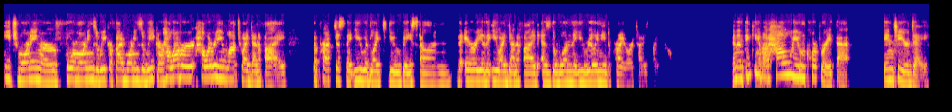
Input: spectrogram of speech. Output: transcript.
each morning or four mornings a week or five mornings a week or however, however you want to identify the practice that you would like to do based on the area that you identified as the one that you really need to prioritize right now. And then thinking about how you incorporate that into your day.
